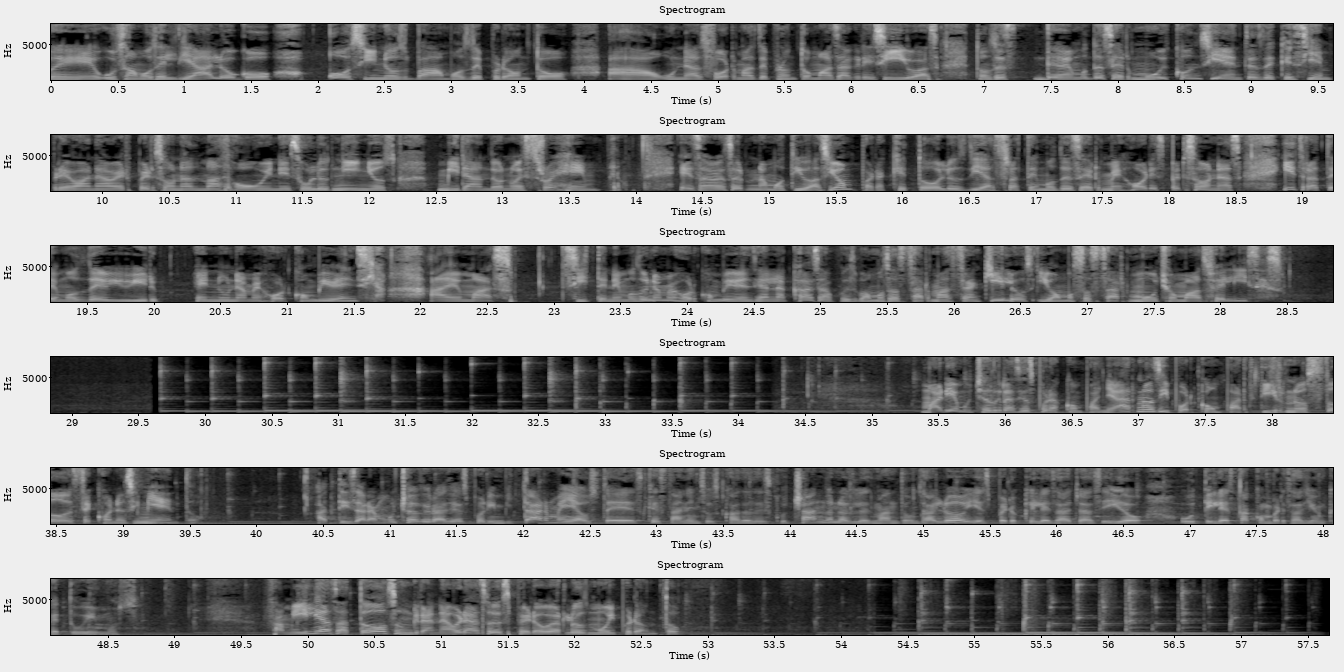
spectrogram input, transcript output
eh, usamos el diálogo o si nos vamos de pronto a unas formas de pronto más agresivas. Entonces debemos de ser muy conscientes de que siempre van a haber personas más jóvenes o los niños mirando nuestro ejemplo. Esa debe ser una motivación para que todos los días tratemos de ser mejores personas y tratemos de vivir en una mejor convivencia. Además, si tenemos una mejor convivencia en la casa, pues vamos a estar más tranquilos y vamos a estar mucho más felices. María, muchas gracias por acompañarnos y por compartirnos todo este conocimiento. A ti, Sara, muchas gracias por invitarme y a ustedes que están en sus casas escuchándonos, les mando un saludo y espero que les haya sido útil esta conversación que tuvimos. Familias, a todos un gran abrazo, espero verlos muy pronto.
